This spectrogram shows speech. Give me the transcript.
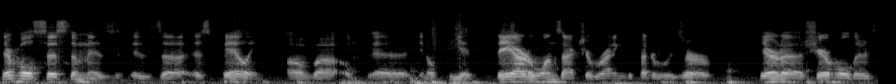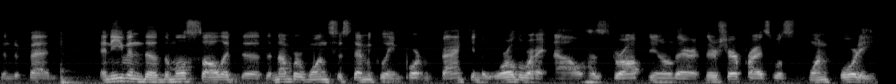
their whole system is is uh, is failing of uh, of you know fiat. They are the ones actually running the Federal Reserve. They are the shareholders in the Fed and even the, the most solid the, the number one systemically important bank in the world right now has dropped you know their their share price was 140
